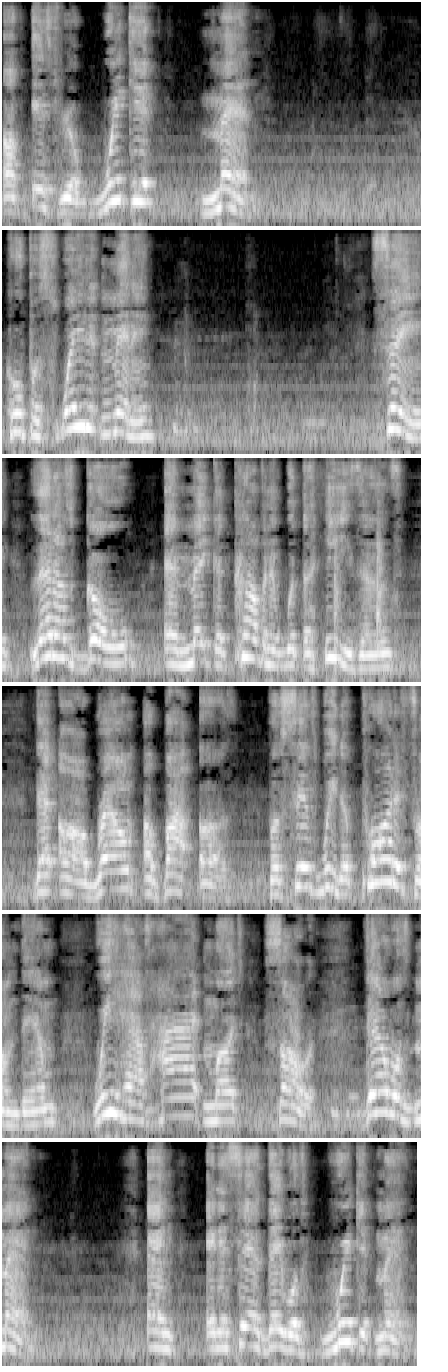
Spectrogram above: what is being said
of Israel wicked men who persuaded many, saying, Let us go and make a covenant with the heathens that are round about us. For since we departed from them, we have had much sorrow. Mm-hmm. There was men, and and it said they was wicked men,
